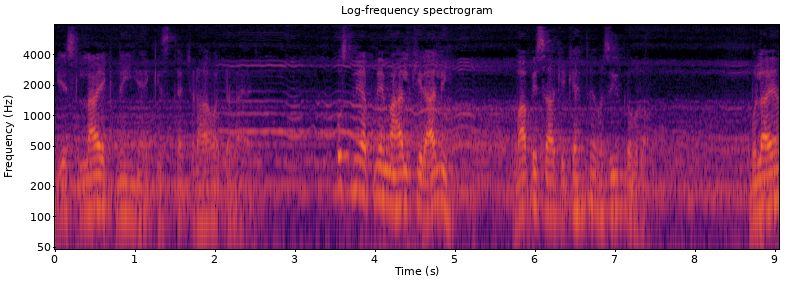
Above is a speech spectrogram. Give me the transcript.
یہ اس لائق نہیں ہے کہ اس کا چڑھاوا چڑھایا جائے۔ اس نے اپنے محل کی رالی واپس آ کے کہتا ہے، وزیر کو بلاؤ۔ بلایا،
